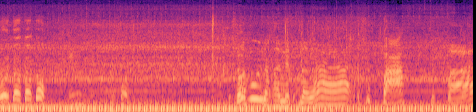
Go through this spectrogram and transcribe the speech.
To, to, to, to. Ako, nakalit na nga. Supa. Ito pa.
